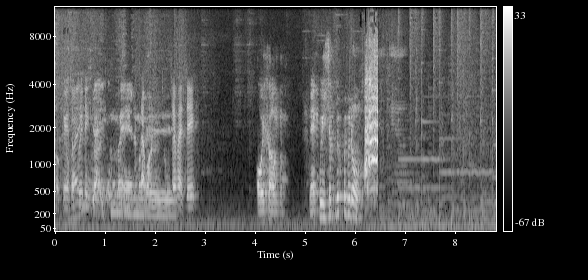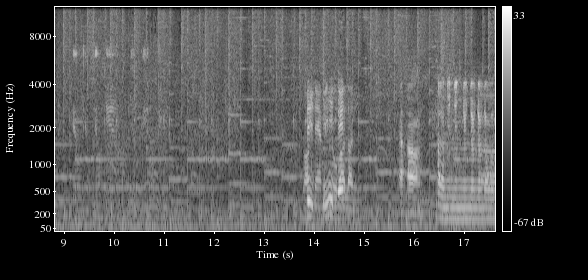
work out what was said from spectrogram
Ok, tôi quyết định rồi Chúng ta bọn sẽ phải chết. Ôi không. Né quy sức nước với đồ. Đi, đi, đi, đi À, à. Nhông, nhông, nhông, nhông, nhông, nhông, nhông.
